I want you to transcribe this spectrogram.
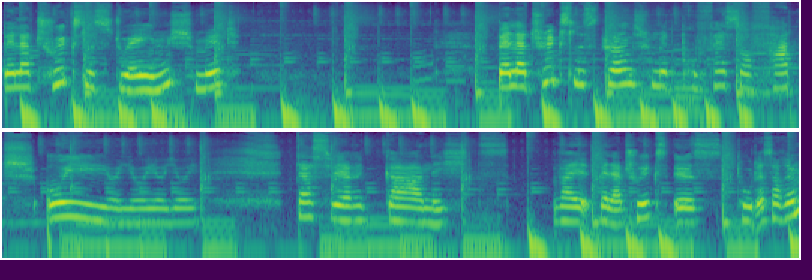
Bellatrix Lestrange mit Bellatrix Lestrange mit Professor Fudge. Ui, ui, ui, ui. Das wäre gar nichts. Weil Bellatrix ist Todesserin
